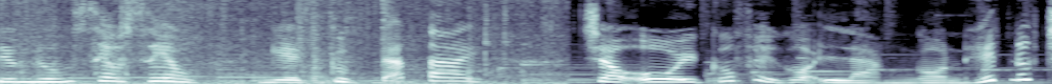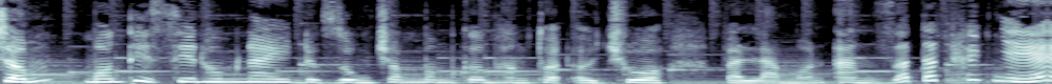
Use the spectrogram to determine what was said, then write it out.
tiếng nướng xèo xèo, nghe cực đã tai. Chào ôi, cứ phải gọi là ngon hết nước chấm. Món thịt xiên hôm nay được dùng trong mâm cơm hàng thuận ở chùa và là món ăn rất đắt khách nhé.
